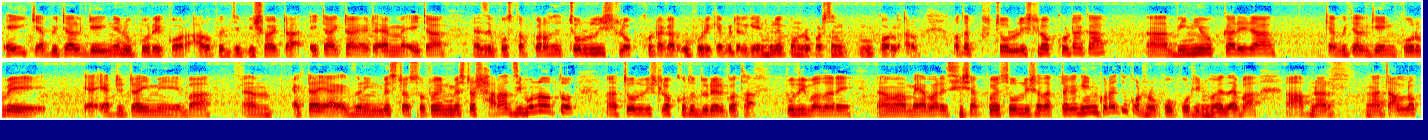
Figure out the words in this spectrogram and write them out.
এই ক্যাপিটাল গেইনের উপরে কর আরোপের যে বিষয়টা, এটা একটা, এটা যে প্রস্তাব করা হয় চল্লিশ লক্ষ টাকার উপরে ক্যাপিটাল গেইন হলে পনেরো পার্সেন্ট কর আরোপ। অর্থাৎ চল্লিশ লক্ষ টাকা বিনিয়োগকারীরা ক্যাপিটাল গেইন করবে অ্যাট এ টাইমে বা একটা একজন ইনভেস্টর ছোটো ইনভেস্টর সারা জীবনেও তো চল্লিশ লক্ষ তো দূরের কথা। পুঁজিবাজারে অ্যাভারেজ হিসাব করে চল্লিশ হাজার টাকা গেইন করাই তো কঠোর কঠিন হয়ে যায়। বা আপনার চার লক্ষ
